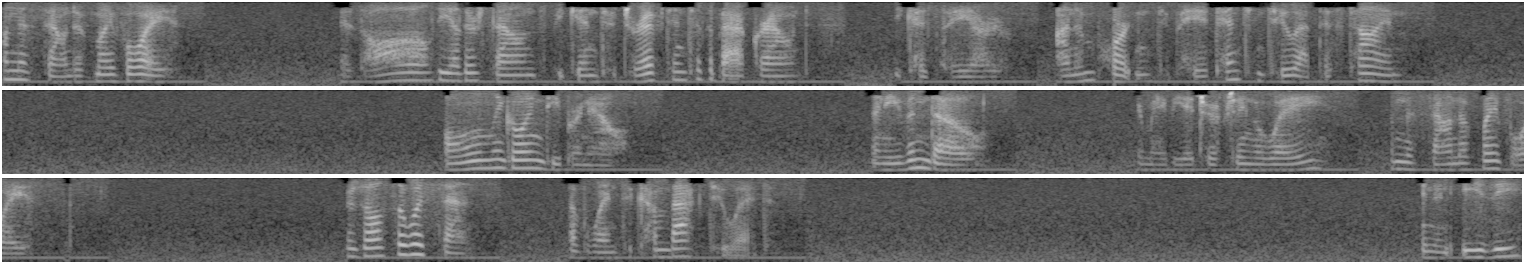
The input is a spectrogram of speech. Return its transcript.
on the sound of my voice as all the other sounds begin to drift into the background because they are unimportant to pay attention to at this time. Only going deeper now. And even though there may be a drifting away from the sound of my voice, there's also a sense of when to come back to it. In an easy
